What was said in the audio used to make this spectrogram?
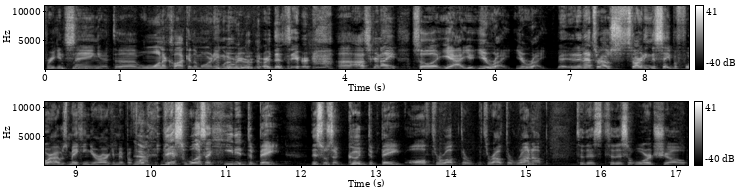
freaking saying at uh, one o'clock in the morning when we record this here, uh, Oscar night. So uh, yeah, you, you're right. You're right, and that's what I was starting to say before. I was making your argument before. Yeah. This was a heated debate. This was a good debate all throughout the throughout the run up to this to this award show.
